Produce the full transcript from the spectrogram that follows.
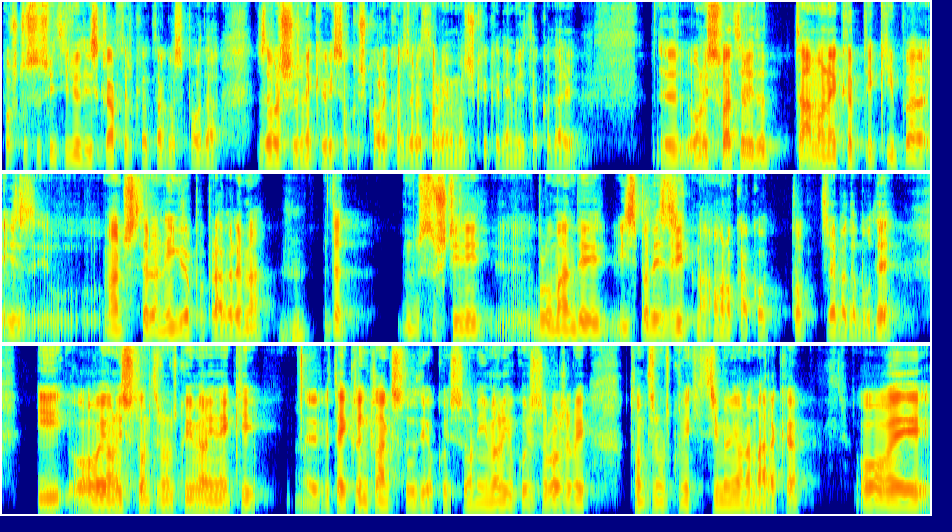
pošto su svi ti ljudi iz Kraftwerka, ta gospoda, završili neke visoke škole, konzervatorije, muzičke akademije i tako dalje, e, oni su shvatili da tamo neka ekipa iz Manchestera ne igra po pravilima, da u suštini Blue Monday ispada iz ritma, ono kako to treba da bude. I ovaj, oni su u tom trenutku imali neki, e, taj Kling Klang studio koji su oni imali, u koji su uložili u tom trenutku nekih 3 miliona maraka. Ovaj, e,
